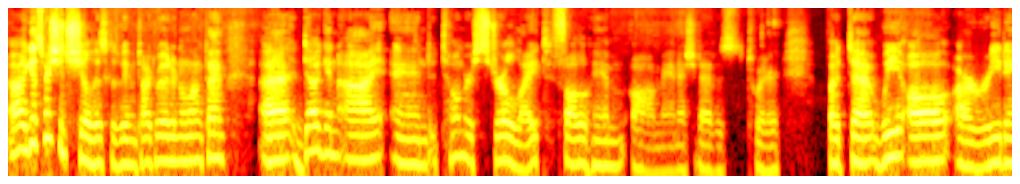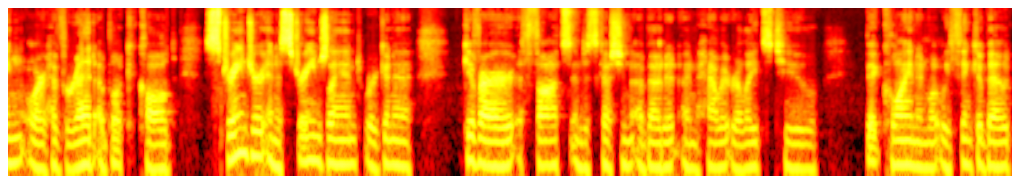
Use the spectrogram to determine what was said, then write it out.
oh, I guess we should shield this because we haven't talked about it in a long time. Uh, Doug and I and Tomer Strolight follow him. Oh man, I should have his Twitter. But uh, we all are reading or have read a book called "Stranger in a Strange Land." We're gonna give our thoughts and discussion about it and how it relates to Bitcoin and what we think about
